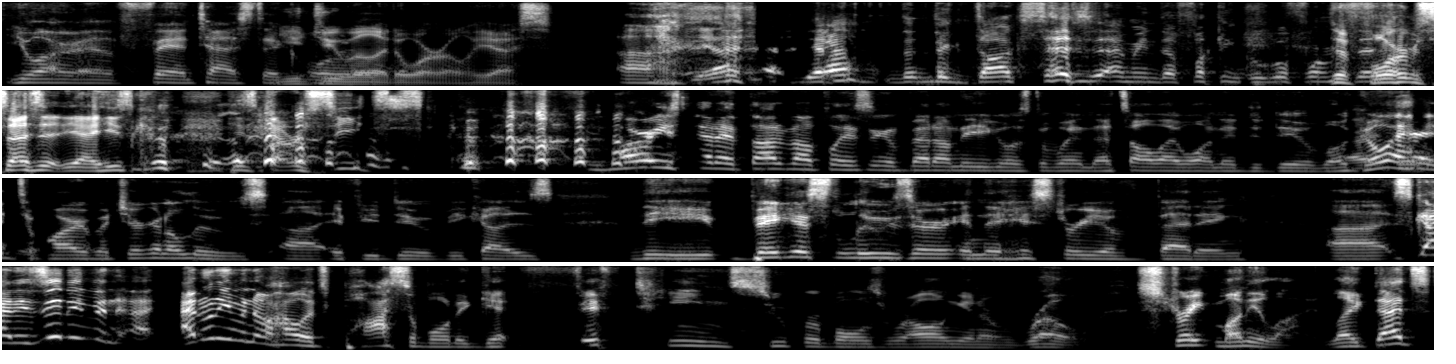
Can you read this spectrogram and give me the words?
you are a fantastic. You do well at oral, yes. Uh, Yeah, yeah. The, the doc says. it. I mean, the fucking Google form. The says form it. says it. Yeah, he's got, he's got receipts. Tabari said I thought about placing a bet on the Eagles to win. That's all I wanted to do. Well, go ahead, Tabari, but you're going to lose uh, if you do because the biggest loser in the history of betting. Uh, Scott, is it even? I- don't even know how it's possible to get 15 Super Bowls wrong in a row, straight money line. Like that's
